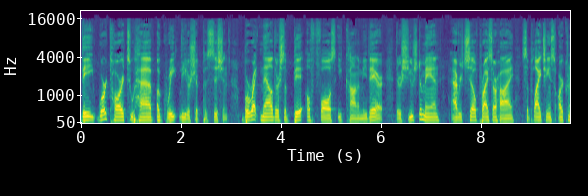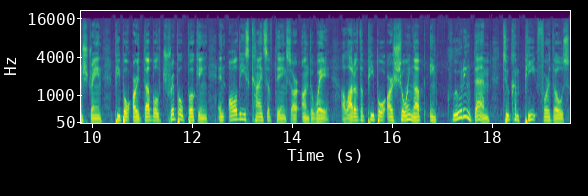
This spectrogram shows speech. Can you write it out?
they worked hard to have a great leadership position. But right now, there's a bit of false economy there. There's huge demand, average sale price are high, supply chains are constrained, people are double, triple booking, and all these kinds of things are on the way. A lot of the people are showing up in including them to compete for those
